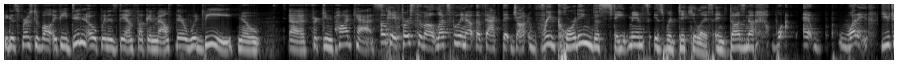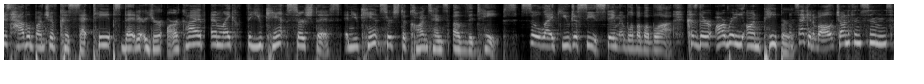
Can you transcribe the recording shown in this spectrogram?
because first of all if he didn't open his damn fucking mouth there would be no uh freaking podcast Okay, first of all, let's point out the fact that John recording the statements is ridiculous and does not. What, what you just have a bunch of cassette tapes that are your archive, and like the, you can't search this, and you can't search the contents of the tapes. So like you just see statement, blah blah blah blah, because they're already on paper. And second of all, Jonathan Sims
